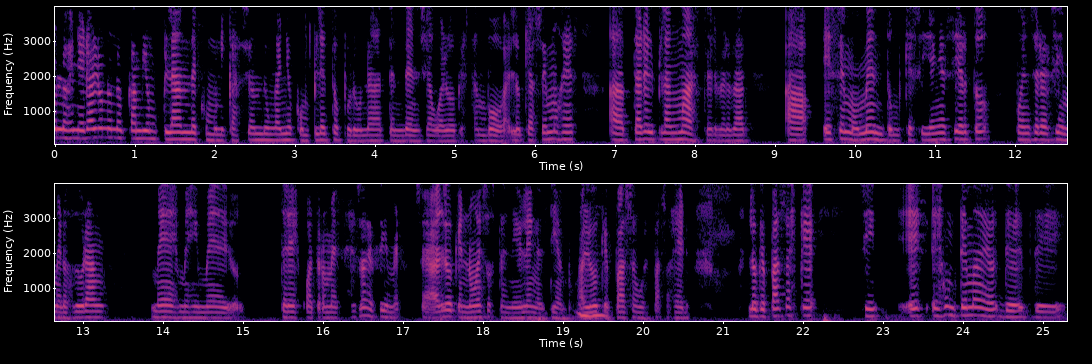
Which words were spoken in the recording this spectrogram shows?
Por lo general uno no cambia un plan de comunicación de un año completo por una tendencia o algo que está en boga. Lo que hacemos es adaptar el plan master, ¿verdad? A ese momentum, que si bien es cierto, pueden ser efímeros, duran mes, mes y medio, tres, cuatro meses. Eso es efímero, o sea, algo que no es sostenible en el tiempo, algo que pasa o es pasajero. Lo que pasa es que si es, es un tema de, de, de,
